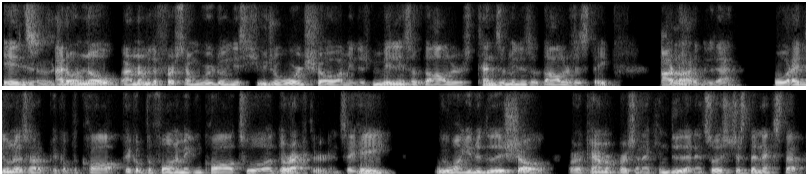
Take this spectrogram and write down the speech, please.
it's Dude. I don't know. I remember the first time we were doing this huge award show. I mean, there's millions of dollars, tens of millions of dollars at stake. I don't know how to do that. But what I do know is how to pick up the call, pick up the phone and make a call to a director and say, Hey, we want you to do this show or a camera person. I can do that. And so it's just the next step.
